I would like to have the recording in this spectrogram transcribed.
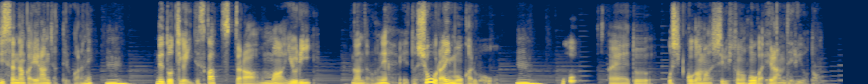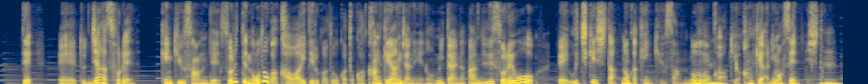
実際なんか選んじゃってるからね。うんで、どっちがいいですかっつったら、まあより、なんだろうね、えっ、と、将来儲かる方うんを、えっ、と、おしっこ我慢してる人の方が選んでるよと。で、えっ、と、じゃあそれ、研究さんで、それって喉が渇いてるかどうかとか関係あんじゃねえの？みたいな感じで、それを、えー打ち消したのが研究さん。喉の渇きは関係ありませんでした。うん。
